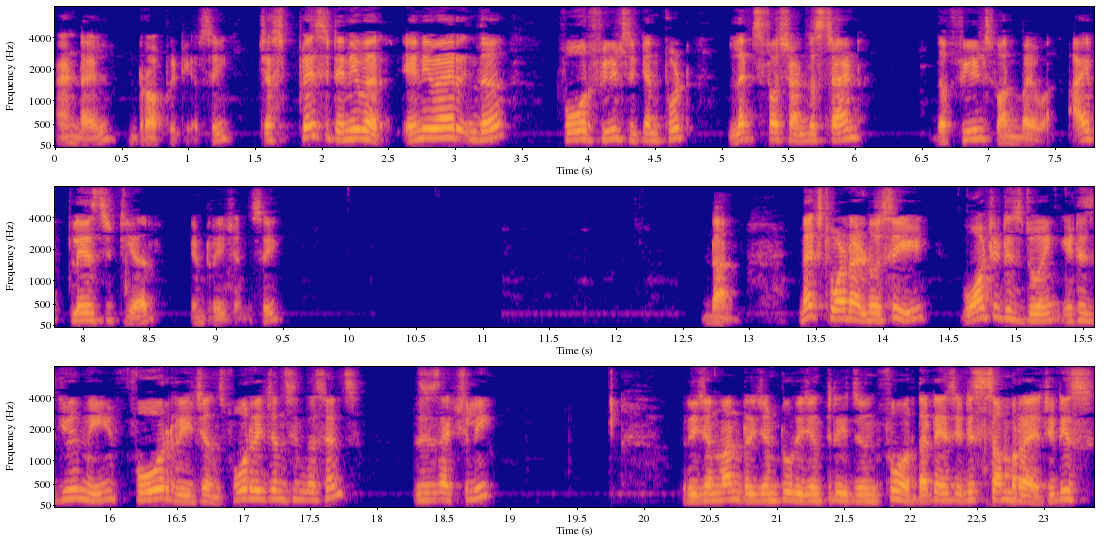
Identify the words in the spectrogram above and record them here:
and I'll drop it here. See, just place it anywhere, anywhere in the four fields you can put. Let's first understand the fields one by one. I placed it here in region. See, done. Next, what I'll do, see what it is doing. It is giving me four regions. Four regions in the sense this is actually region 1 region 2 region 3 region 4 that is it is summarized. It is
